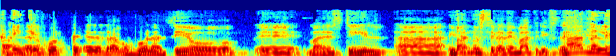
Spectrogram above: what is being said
La, en la que mejor pelea de Dragon Ball ha sido eh, Man Steel ah, y Man la tercera de Matrix. Ándale,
